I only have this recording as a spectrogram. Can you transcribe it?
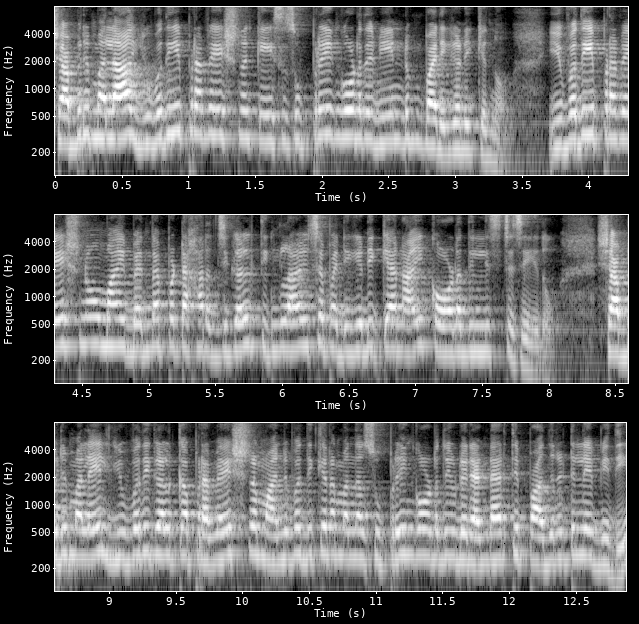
ശബരിമല യുവതീ പ്രവേശന കേസ് സുപ്രീം കോടതി വീണ്ടും പരിഗണിക്കുന്നു. യുവതീ പ്രവേശനവുമായി ബന്ധപ്പെട്ട ഹർജികൾ തിങ്കളാഴ്ച പരിഗണിക്കാനായി കോടതി ലിസ്റ്റ് ചെയ്തു. ശബരിമലയിൽ യുവതികൾക്ക് പ്രവേശനം അനുവദിക്കണമെന്ന സുപ്രീം കോടതിയുടെ രണ്ടായിരത്തി പതിനെട്ടിലെ വിധി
